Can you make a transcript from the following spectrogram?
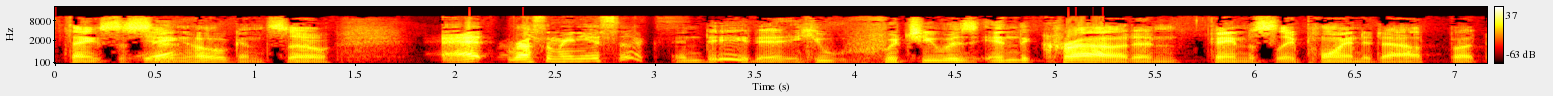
thanks to seeing Yeah. Hogan. So, At WrestleMania 6. indeed, it, he, which he was in the crowd and famously pointed out, but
